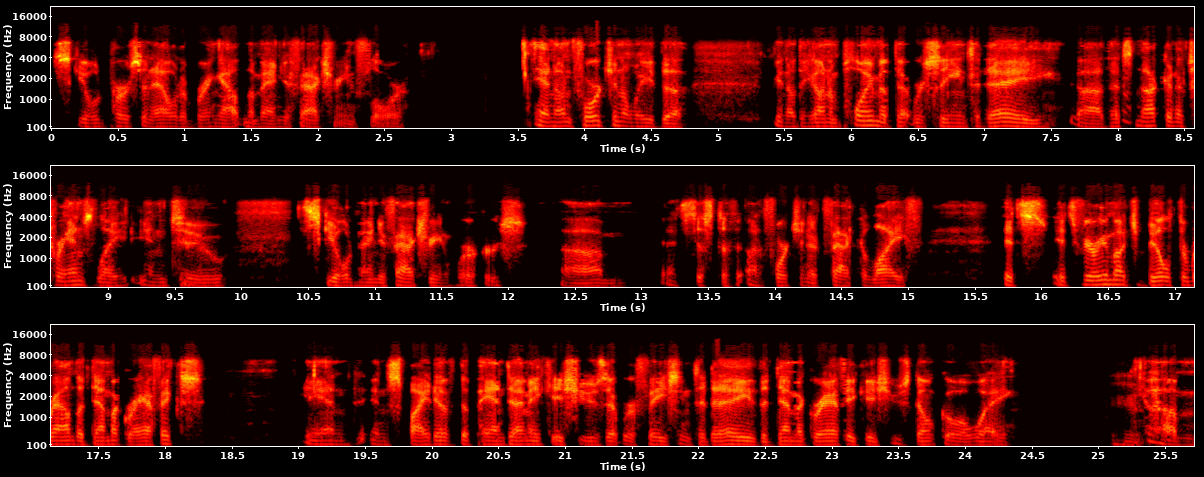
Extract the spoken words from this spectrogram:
skilled personnel to bring out in the manufacturing floor. And unfortunately, the you know the unemployment that we're seeing today, uh, that's not going to translate into skilled manufacturing workers. Um, it's just an unfortunate fact of life it's it's very much built around the demographics and in spite of the pandemic issues that we're facing today the demographic issues don't go away mm-hmm. um,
